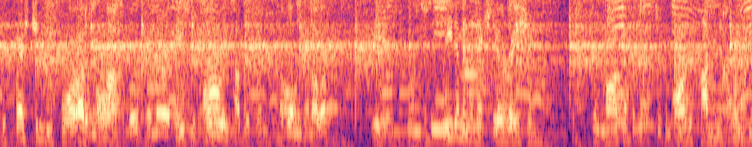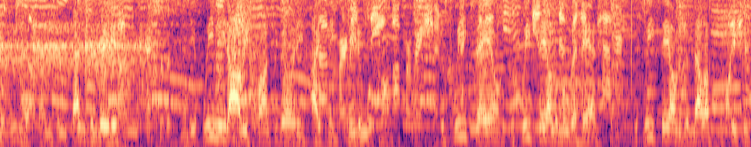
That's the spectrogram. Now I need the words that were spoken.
The question It before ought us to be all, possible for American facing all Republicans of any color is freedom in the next generation conquer or the communists going to be successful? That's the great issue. And if we meet our responsibilities, I think freedom will come. If we fail, if we fail to move ahead, if we fail to develop sufficient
